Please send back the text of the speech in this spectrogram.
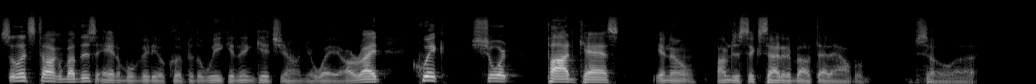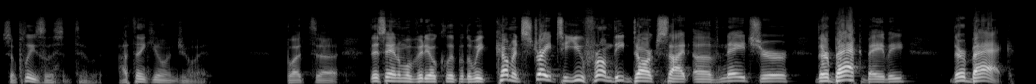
So let's talk about this animal video clip of the week and then get you on your way. All right. Quick, short podcast. You know, I'm just excited about that album. So uh so please listen to it. I think you'll enjoy it. But uh, this animal video clip of the week coming straight to you from the dark side of nature. They're back, baby. They're back.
